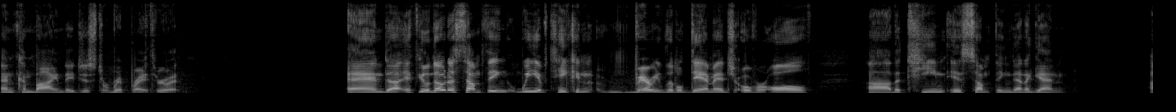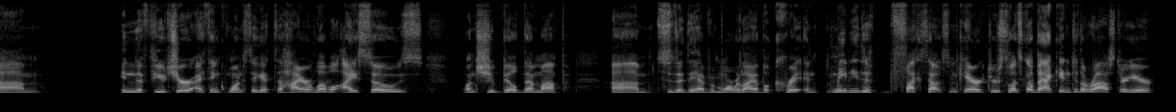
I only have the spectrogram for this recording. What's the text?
And combined, they just rip right through it. And uh, if you'll notice something, we have taken very little damage overall. Uh, the team is something that, again, um, in the future, I think once they get to higher level ISOs, once you build them up um, so that they have a more reliable crit and maybe to flex out some characters. So let's go back into the roster here.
